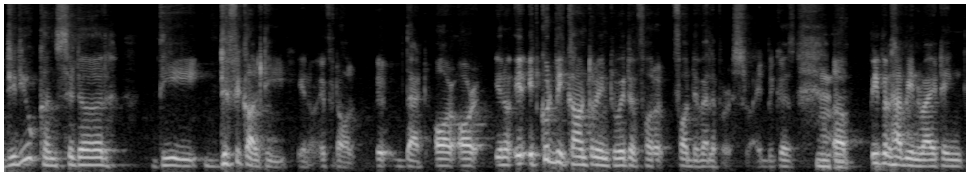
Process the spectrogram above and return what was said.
did you consider the difficulty, you know, if at all, uh, that or or you know, it, it could be counterintuitive for for developers, right? Because mm -hmm. uh, people have been writing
